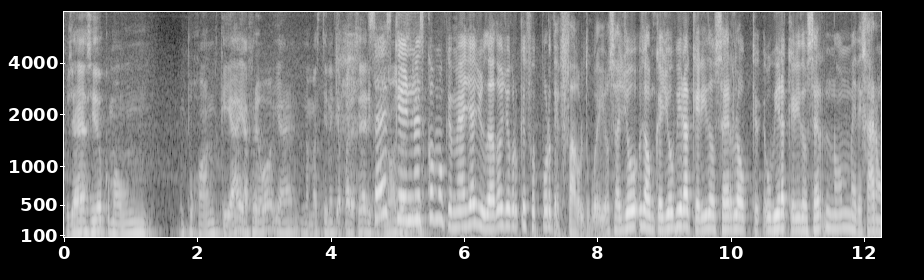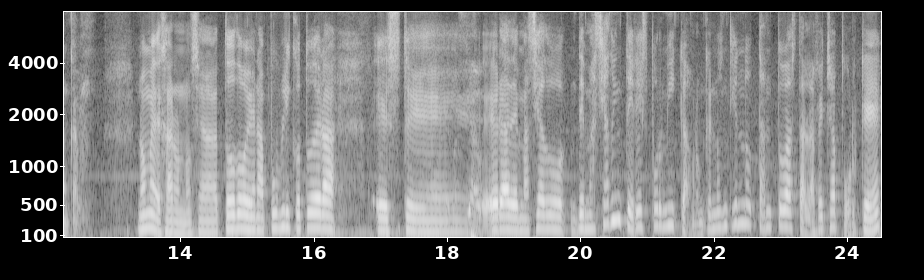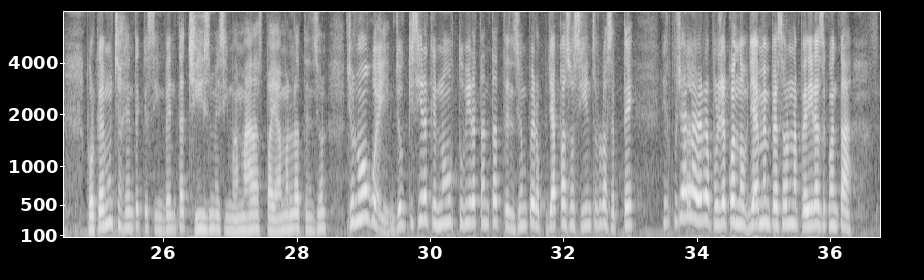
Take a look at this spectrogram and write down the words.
pues ya haya sido como un empujón que ya, ya fregó, ya nada más tiene que aparecer. y pues ¿Sabes no, qué? así. No es como que me haya ayudado, yo creo que fue por default, güey. O sea, yo, aunque yo hubiera querido ser lo que hubiera querido ser, no me dejaron, cabrón. No me dejaron, o sea, todo era público, todo era este era demasiado demasiado interés por mí, cabrón, que no entiendo tanto hasta la fecha por qué, porque hay mucha gente que se inventa chismes y mamadas para llamar la atención. Yo no, güey, yo quisiera que no tuviera tanta atención, pero ya pasó así, entonces lo acepté. Dije, pues ya la verga, pues ya cuando ya me empezaron a pedir, haz de cuenta,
